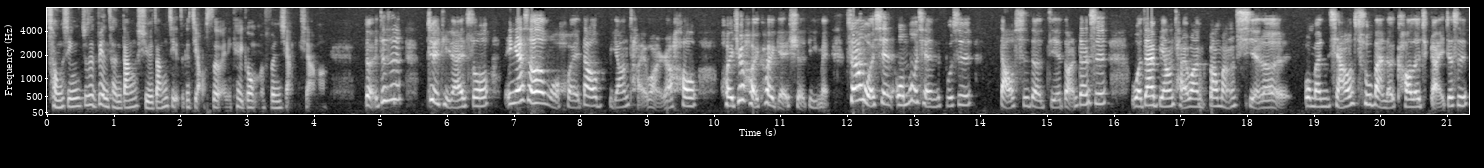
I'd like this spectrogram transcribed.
重新就是变成当学长姐这个角色，哎，你可以跟我们分享一下吗？对，就是具体来说，应该说我回到 Beyond 台湾，然后回去回馈给学弟妹。虽然我现我目前不是导师的阶段，但是我在 Beyond 台湾帮忙写了我们想要出版的 College Guide，就是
